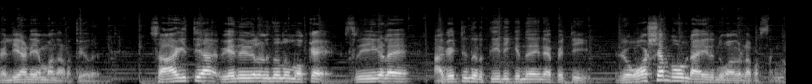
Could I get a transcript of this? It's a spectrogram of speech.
കല്യാണിയമ്മ നടത്തിയത്. സാഹിത്യ വേദികളിൽ നിന്നുമൊക്കെ സ്ത്രീകളെ അകറ്റി നിർത്തിയിരിക്കുന്നതിനെ പറ്റി രോഷം പൂണ്ടായിരുന്നു അവരുടെ പ്രസംഗം.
